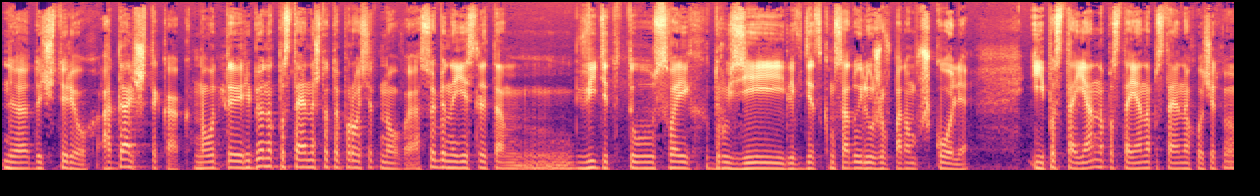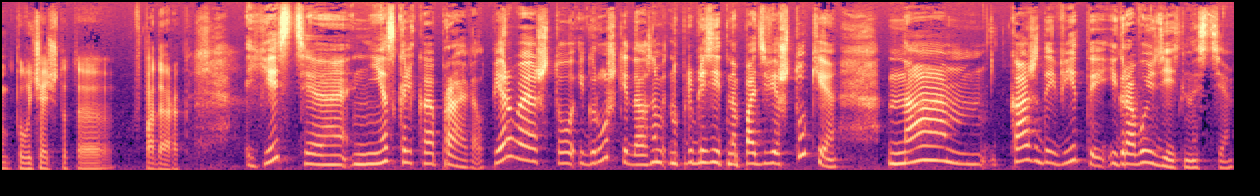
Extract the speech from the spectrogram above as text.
до четырех. А дальше-то как? Ну вот ребенок постоянно что-то просит новое, особенно если там видит это у своих друзей или в детском саду, или уже потом в школе. И постоянно, постоянно, постоянно хочет получать что-то в подарок. Есть э, несколько правил. Первое, что игрушки должны быть ну, приблизительно по две штуки на каждый вид игровой деятельности.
